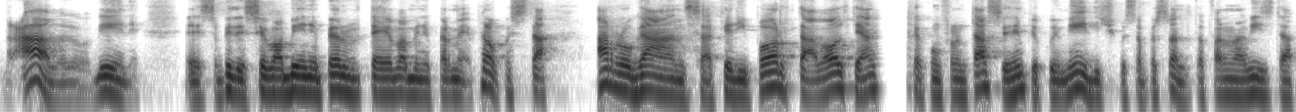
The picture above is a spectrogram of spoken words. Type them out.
bravo, va bene. Eh, sapete, se va bene per te, va bene per me, però questa arroganza che li porta a volte anche a confrontarsi, ad esempio, con i medici. Questa persona è andata a fare una visita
